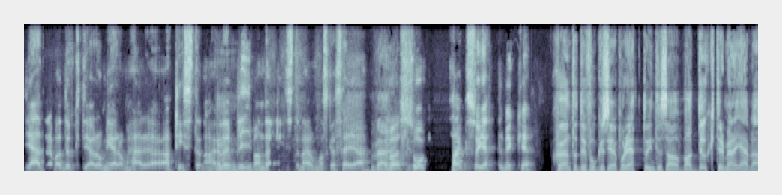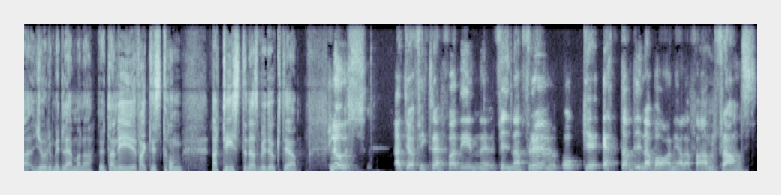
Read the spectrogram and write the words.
jädra vad duktiga de är de här artisterna, eller blivande artisterna om man ska säga. Det var Verkligen. så, tack så jättemycket. Skönt att du fokuserar på rätt och inte sa vad duktiga de här jävla jurymedlemmarna. Utan det är ju faktiskt de artisterna som är duktiga. Plus att jag fick träffa din fina fru och ett av dina barn i alla fall, Mm. Frans,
